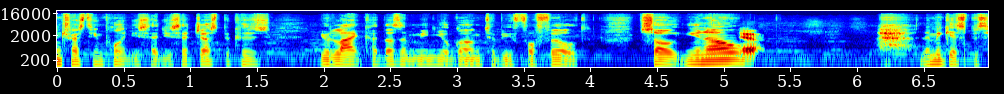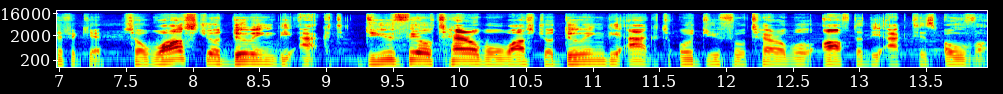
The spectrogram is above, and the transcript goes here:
interesting point you said. You said just because you like her doesn't mean you're going to be fulfilled. So you know, Yeah. let me get specific here. So whilst you're doing the act, do you feel terrible whilst you're doing the act, or do you feel terrible after the act is over?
